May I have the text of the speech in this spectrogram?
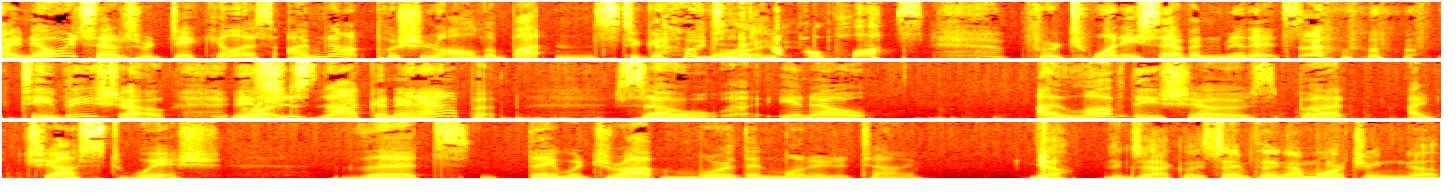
I know it sounds ridiculous. I'm not pushing all the buttons to go to Right. Apple Plus for 27 minutes of TV show. It's Right. just not going to happen. So, you know, I love these shows, but I just wish that they would drop more than one at a time. Yeah, exactly. Same thing. I'm watching. Uh,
